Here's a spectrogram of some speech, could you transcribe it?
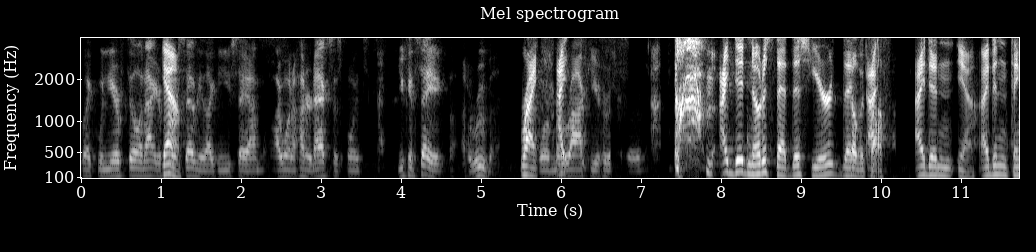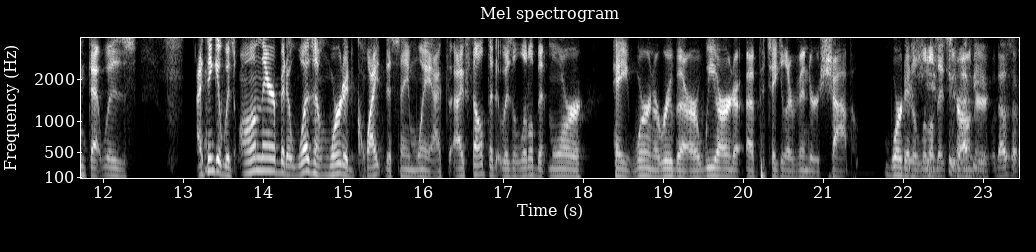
like like when you're filling out your Yeah. 470, like and you say I'm I want 100 access points, you can say Aruba Right. or I, Meraki or I did notice that this year that I. I didn't yeah, I didn't think that was I think it was on there, but it wasn't worded quite the same way. I I felt that it was a little bit more, hey, we're in Aruba or we are a particular vendor's shop, worded a little bit to, that'd be- stronger. that was a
